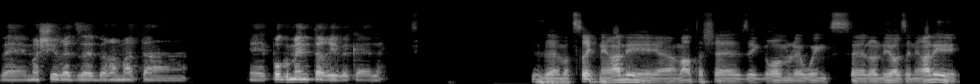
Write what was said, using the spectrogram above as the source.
ומשאיר את זה ברמת ה Pogmentary וכאלה. זה מצחיק, נראה לי, אמרת שזה יגרום לווינקס אה, לא להיות, זה נראה לי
